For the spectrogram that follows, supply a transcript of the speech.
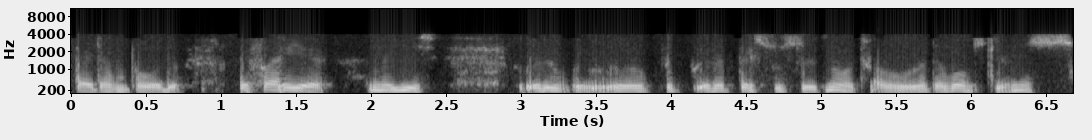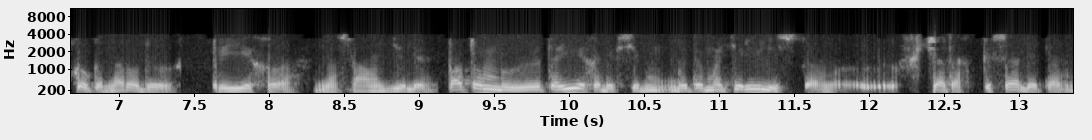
по этому поводу эйфория. Но есть, э, э, это присутствует, ну вот это в Омске, ну, сколько народу приехало на самом деле. Потом это ехали, все это матерились, там, э, в чатах писали, там,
